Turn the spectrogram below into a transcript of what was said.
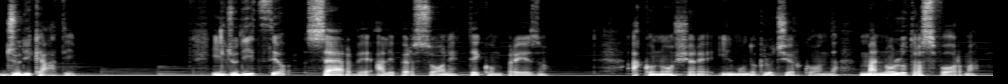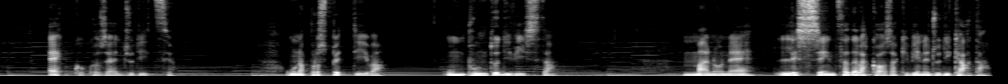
giudicati. Il giudizio serve alle persone, te compreso, a conoscere il mondo che lo circonda, ma non lo trasforma. Ecco cos'è il giudizio. Una prospettiva, un punto di vista, ma non è l'essenza della cosa che viene giudicata.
